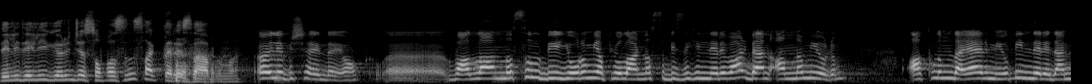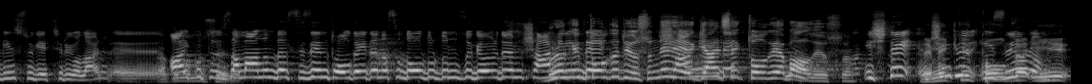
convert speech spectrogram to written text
Deli deliyi görünce sopasını saklar hesabı mı? Öyle bir şey de yok. Ee, vallahi nasıl bir yorum yapıyorlar, nasıl bir zihinleri var ben anlamıyorum. Aklım da ermiyor. Bin dereden bin su getiriyorlar. Ee, Aykut söyle. zamanında sizin Tolga'yı da nasıl doldurduğunuzu gördüm. Şahin'in Bırak hep de- Tolga diyorsun. Nereye Şahin'in de- gelsek Tolga'ya bağlıyorsun. İşte Demek çünkü ki Tolga izliyorum. iyi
